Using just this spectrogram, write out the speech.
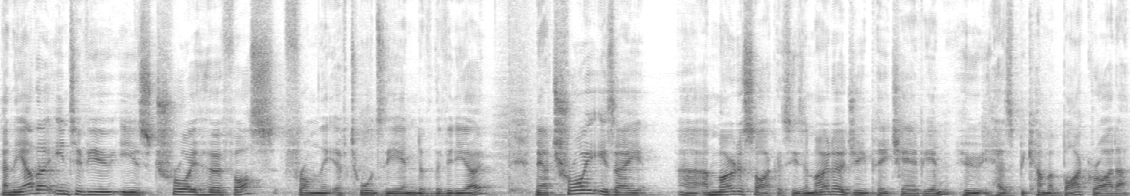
And the other interview is Troy Herfoss from the towards the end of the video. Now, Troy is a uh, a motorcyclist. He's a MotoGP champion who has become a bike rider,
